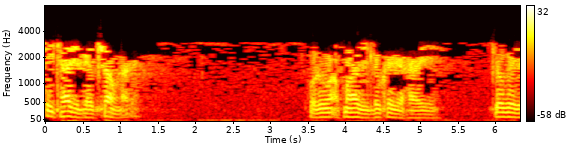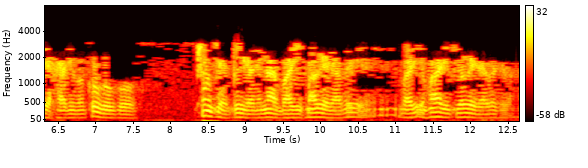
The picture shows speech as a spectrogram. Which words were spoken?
စိတ်ထားတွေလည်းဖြောင်းလာတယ်ဘုရားအမှားကြီးလုခဲ့ရဟာကြီး ပြောခဲ့ရဟာကြီးကိုကိုယ့်ကိုယ်ကိုဖြုံးချက်ပြီးတော့ငါဘာကြီးမှားခဲ့တာပဲဘာကြီးအမှားကြီးပြောခဲ့တာပဲဆိုတော့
